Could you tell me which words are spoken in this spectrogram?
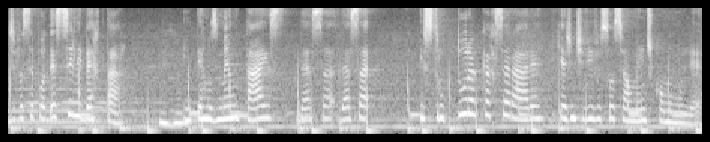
de você poder se libertar uhum. em termos mentais dessa, dessa estrutura carcerária que a gente vive socialmente como mulher.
